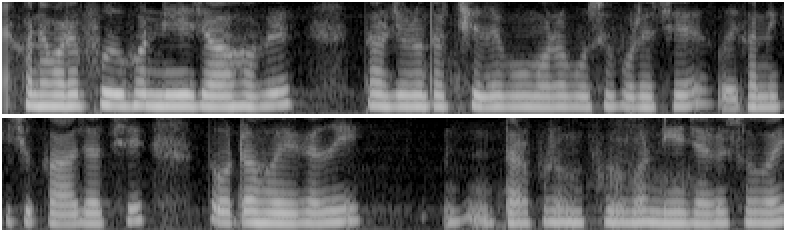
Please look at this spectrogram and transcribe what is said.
এখন এবারে ফুলঘর নিয়ে যাওয়া হবে। তার জন্য তার ছেলে বৌমারা বসে পড়েছে। ওইখানে কিছু কাজ আছে। তো ওটা হয়ে গেলেই তারপরে ফুলঘর নিয়ে যাবে সবাই।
